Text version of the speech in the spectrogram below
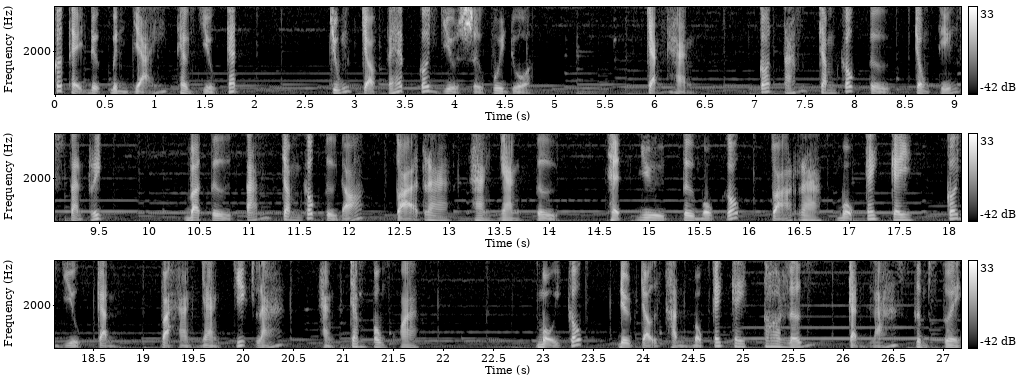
có thể được bình giải theo nhiều cách. Chúng cho phép có nhiều sự vui đùa. Chẳng hạn, có 800 gốc từ trong tiếng Sanskrit và từ 800 gốc từ đó tỏa ra hàng ngàn từ, hệt như từ một gốc tỏa ra một cái cây có nhiều cành và hàng ngàn chiếc lá, hàng trăm bông hoa. Mỗi gốc đều trở thành một cái cây to lớn cành lá xum xuê.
